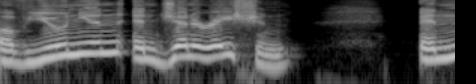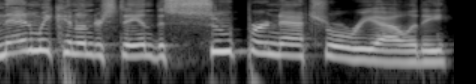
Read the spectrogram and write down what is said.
of union and generation, and then we can understand the supernatural reality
